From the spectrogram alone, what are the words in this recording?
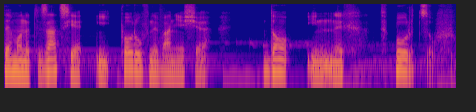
demonetyzację i porównywanie się do innych twórców.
